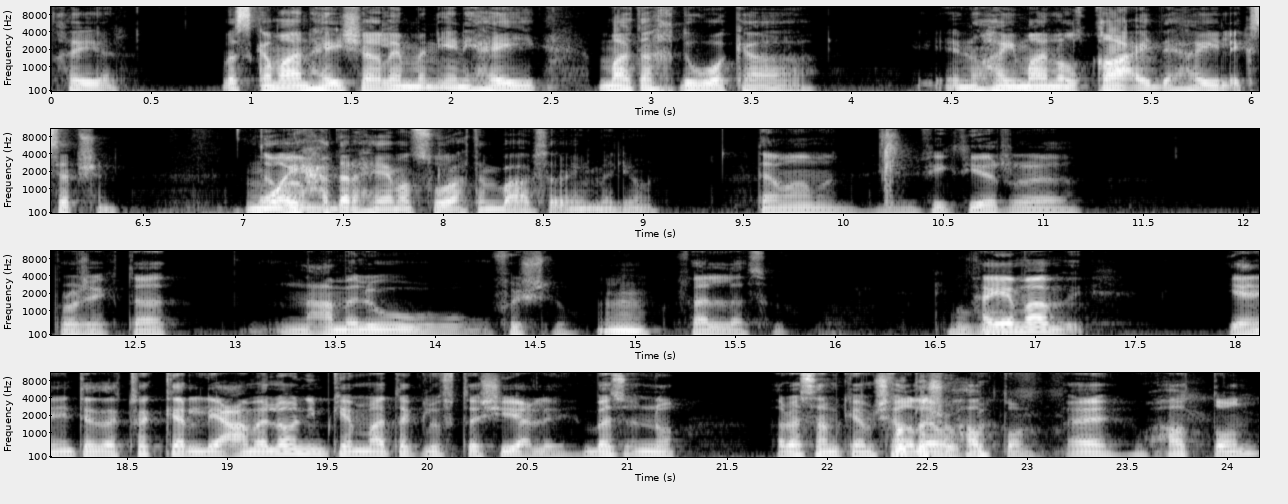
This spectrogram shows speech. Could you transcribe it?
تخيل. بس كمان هي شغلة من يعني هي ما تاخذوها ك إنه هي مان القاعدة هي ال exception مو أي تمام. حدا رح يعمل صورة رح تنباع ب 70 مليون. تماما. يعني في كثير آه، project ات انعملوا وفشلوا. فلسوا. هي ما ب... يعني انت بدك تفكر اللي عملهم يمكن ما تكلفته شيء عليه بس انه رسم كم شغلة. وحطهم. إيه وحطهم.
